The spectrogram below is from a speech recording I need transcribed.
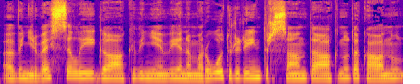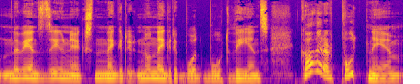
viņi ir veselīgāki, viņiem vienam ar otru ir interesantāk. Nu, tā kā nu, neviens dzīvnieks negrib, nu, negribot būt viens. Kā ir ar putniem?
